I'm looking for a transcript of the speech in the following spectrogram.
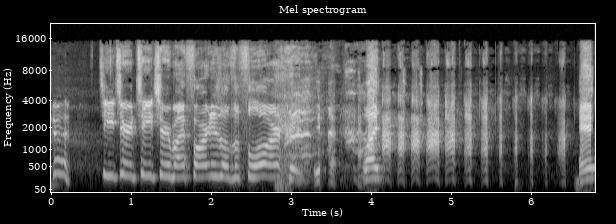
Teacher, teacher, my fart is on the floor. like and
